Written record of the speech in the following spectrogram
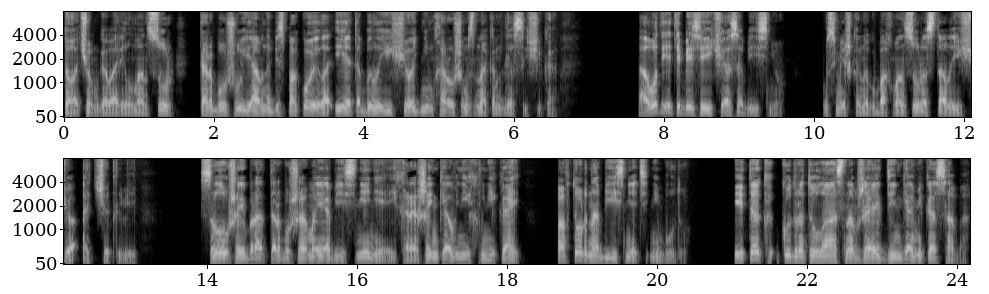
То, о чем говорил Мансур, Тарбушу явно беспокоило, и это было еще одним хорошим знаком для сыщика — а вот я тебе сейчас объясню». Усмешка на губах Мансура стала еще отчетливей. «Слушай, брат Тарбуша, мои объяснения и хорошенько в них вникай. Повторно объяснять не буду. Итак, Кудратула снабжает деньгами Касаба.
